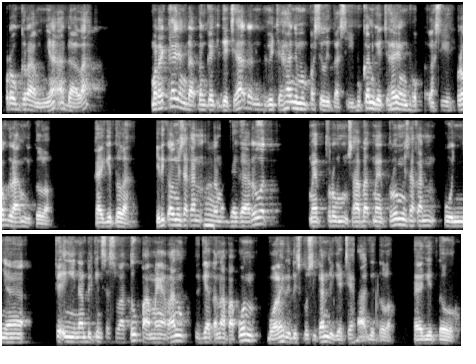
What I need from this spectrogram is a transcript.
programnya adalah mereka yang datang ke GCH dan GCH hanya memfasilitasi, bukan GCH yang ngasih program gitu loh. Kayak gitulah. Jadi kalau misalkan remaja Garut, Metrum, sahabat Metrum misalkan punya keinginan bikin sesuatu, pameran, kegiatan apa pun, boleh didiskusikan di GCH gitu loh. Kayak gitu.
